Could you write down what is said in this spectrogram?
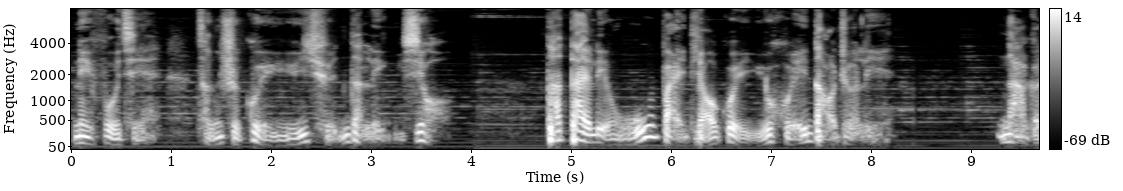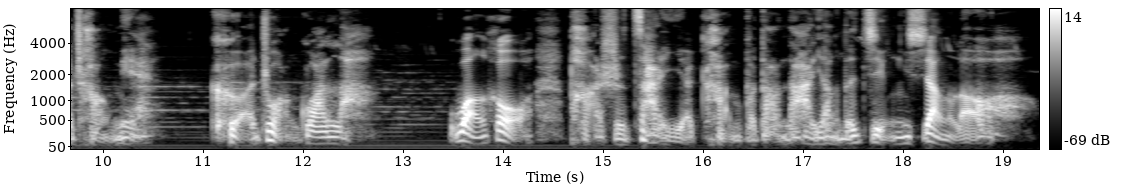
你父亲曾是鳜鱼群的领袖，他带领五百条鳜鱼回到这里，那个场面可壮观了。往后怕是再也看不到那样的景象了。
